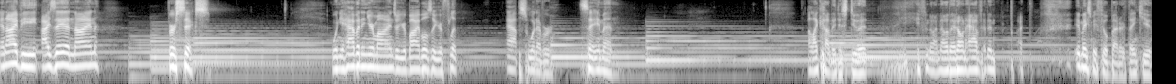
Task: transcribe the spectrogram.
NIV, Isaiah 9, verse 6. When you have it in your minds or your Bibles or your flip apps, whatever, say amen. I like how they just do it, even though I know they don't have it in the Bible. It makes me feel better. Thank you.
